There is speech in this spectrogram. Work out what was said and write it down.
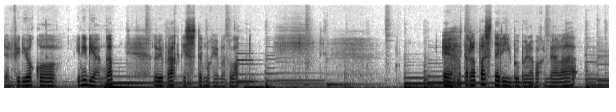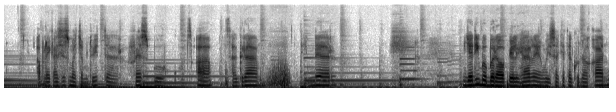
dan video call ini dianggap lebih praktis dan menghemat waktu. Eh, terlepas dari beberapa kendala, aplikasi semacam Twitter, Facebook, WhatsApp, Instagram, Tinder, menjadi beberapa pilihan yang bisa kita gunakan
